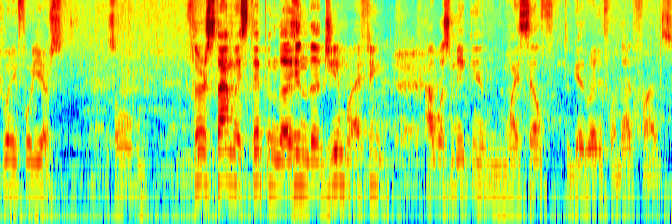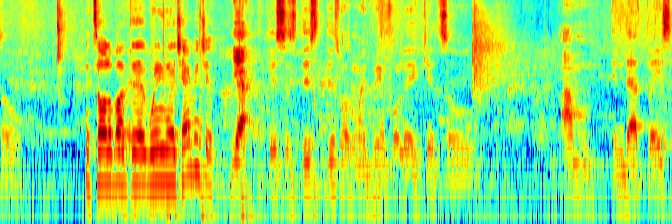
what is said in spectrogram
24 years. So first time I step in the in the gym, I think I was making myself to get ready for that fight. So It's all about the winning the championship. yeah, this is this this was my dream for little kid. So I'm in that place.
